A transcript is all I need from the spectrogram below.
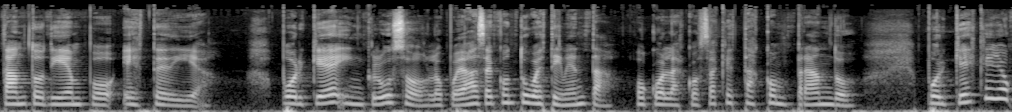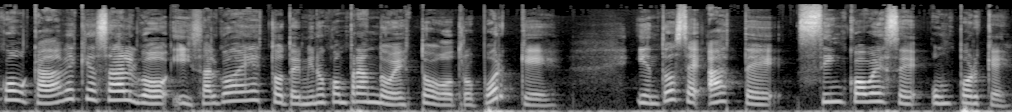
tanto tiempo este día? ¿Por qué incluso lo puedes hacer con tu vestimenta o con las cosas que estás comprando? ¿Por qué es que yo cada vez que salgo y salgo a esto termino comprando esto otro? ¿Por qué? Y entonces hazte cinco veces un por qué.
